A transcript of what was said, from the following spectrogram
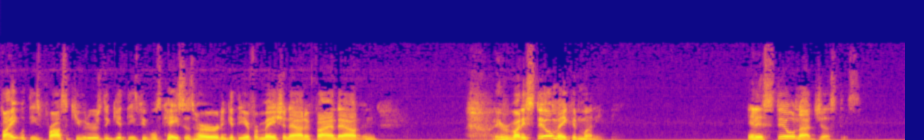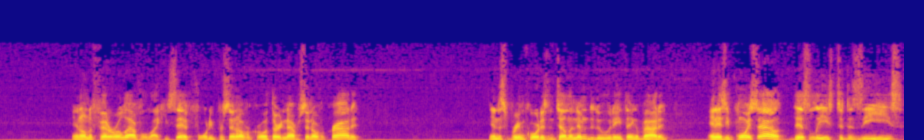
fight with these prosecutors to get these people's cases heard and get the information out and find out. And everybody's still making money. And it's still not justice. And on the federal level, like you said, 40% over or 39% overcrowded. And the Supreme Court isn't telling them to do anything about it. And as he points out, this leads to disease.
